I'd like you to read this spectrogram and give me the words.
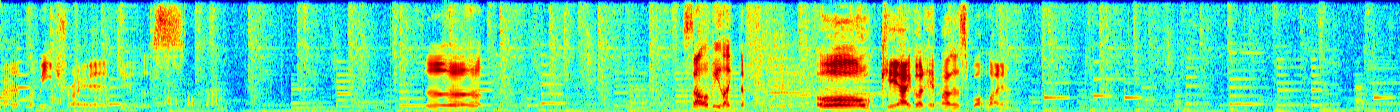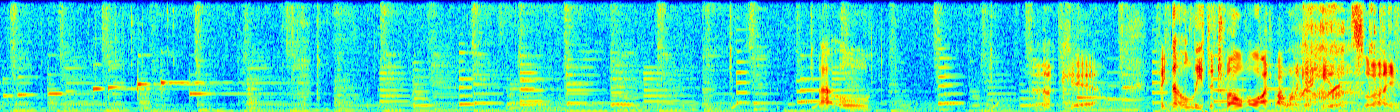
Alright, let me try to do this. Ugh. Cause that'll be like the. Oh, okay, I got hit by the spotlight. That'll. Okay. I think that'll leave the 12 alive, but I want to get healed, so I.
